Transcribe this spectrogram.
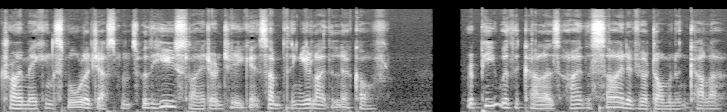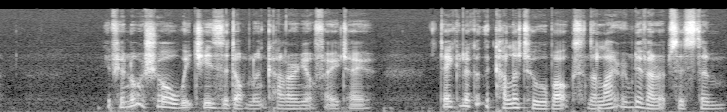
try making small adjustments with the hue slider until you get something you like the look of. Repeat with the colours either side of your dominant colour. If you're not sure which is the dominant colour in your photo, take a look at the colour toolbox in the Lightroom Develop system,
